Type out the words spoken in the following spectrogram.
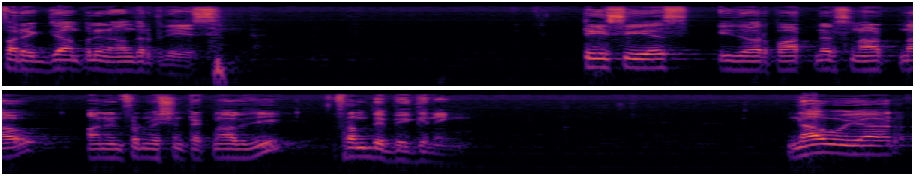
for example in Andhra Pradesh, TCS is our partners not now on information technology from the beginning. Now we are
